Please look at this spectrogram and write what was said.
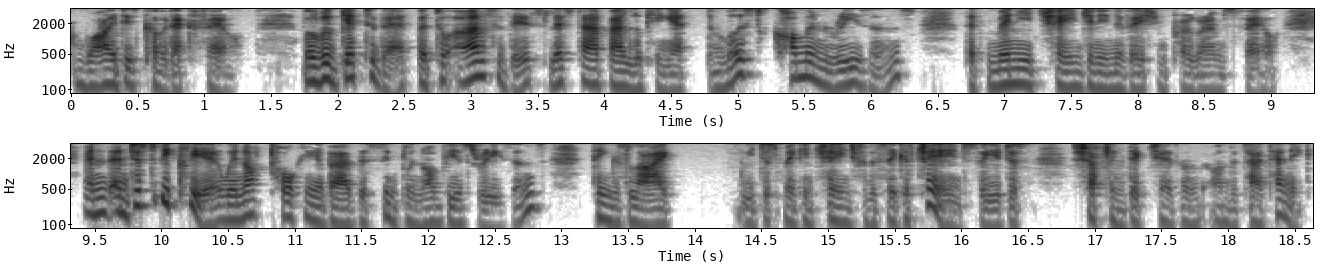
why did Kodak fail? Well, we'll get to that, but to answer this, let's start by looking at the most common reasons that many change and innovation programs fail. And, and just to be clear, we're not talking about the simple and obvious reasons, things like we're just making change for the sake of change. So you're just shuffling deck chairs on, on, the Titanic.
